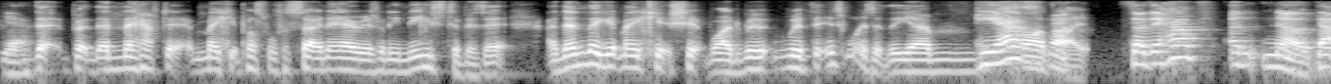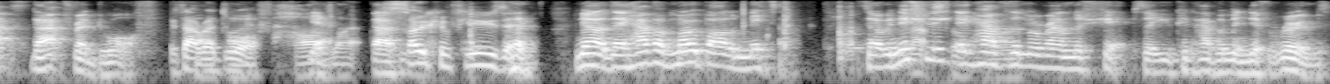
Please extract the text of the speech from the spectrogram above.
Yeah. that, but then they have to make it possible for certain areas when he needs to visit, and then they get make it shipwide with with the, what is it the um He has hard right. light So they have um, no, that's that's Red Dwarf. is that Hard red light. dwarf hard Yeah, light that's- so confusing No, they have a mobile emitter. So initially they have them around the ship, so you can have them in different rooms.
